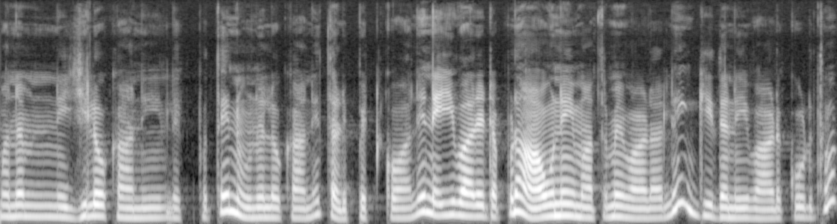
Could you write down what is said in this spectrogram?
మనం నెయ్యిలో కానీ లేకపోతే నూనెలో కానీ తడిపెట్టుకోవాలి నెయ్యి వాడేటప్పుడు ఆవు నెయ్యి మాత్రమే వాడాలి. గీద నెయ్యి వాడకూడదు.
